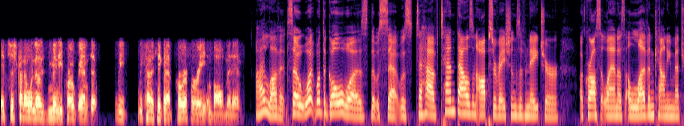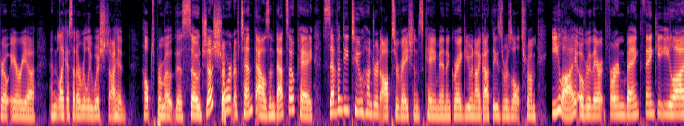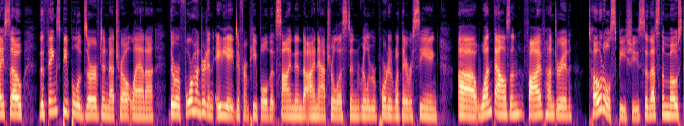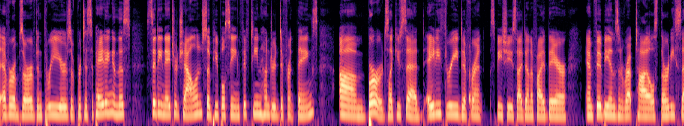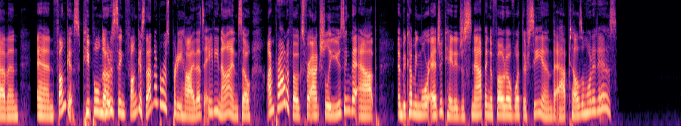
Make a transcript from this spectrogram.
it's just kind of one of those mini programs that we we kind of take a periphery involvement in. I love it. So what what the goal was that was set was to have 10,000 observations of nature across Atlanta's 11 county metro area. And like I said, I really wished I had helped promote this. So just short of 10,000, that's okay. 7,200 observations came in. And Greg, you and I got these results from Eli over there at Fernbank. Thank you, Eli. So the things people observed in metro Atlanta, there were 488 different people that signed into iNaturalist and really reported what they were seeing. Uh, 1,500 total species. So that's the most ever observed in three years of participating in this City Nature Challenge. So people seeing 1,500 different things. Um, birds, like you said, 83 different species identified there, amphibians and reptiles, 37 and fungus. People noticing fungus. That number was pretty high. That's 89. So I'm proud of folks for actually using the app and becoming more educated, just snapping a photo of what they're seeing. The app tells them what it is.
